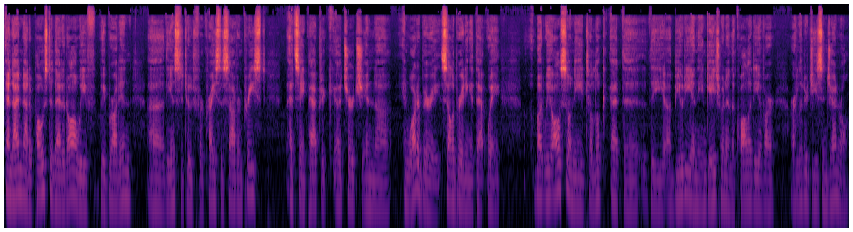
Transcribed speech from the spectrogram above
And I'm not opposed to that at all. We've we brought in uh, the Institute for Christ the Sovereign Priest at St. Patrick uh, Church in uh, in Waterbury, celebrating it that way. But we also need to look at the the uh, beauty and the engagement and the quality of our our liturgies in general.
